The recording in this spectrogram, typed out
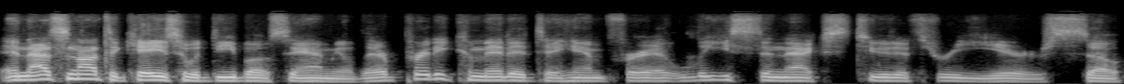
and that's not the case with Deebo Samuel. They're pretty committed to him for at least the next two to three years. So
